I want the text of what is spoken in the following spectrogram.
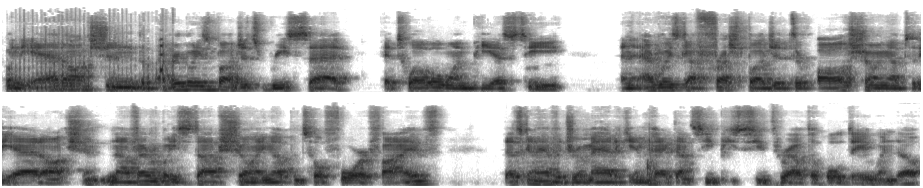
when the ad auction, the, everybody's budgets reset at 1201 PST and everybody's got fresh budget, they're all showing up to the ad auction. Now, if everybody stops showing up until four or five, that's going to have a dramatic impact on CPC throughout the whole day window.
